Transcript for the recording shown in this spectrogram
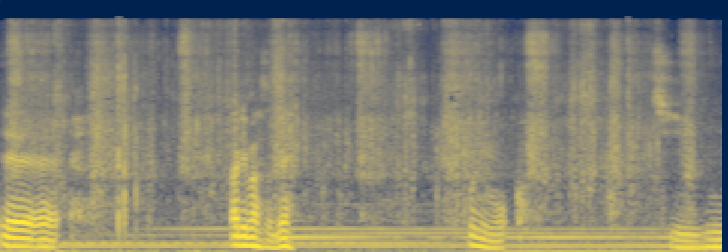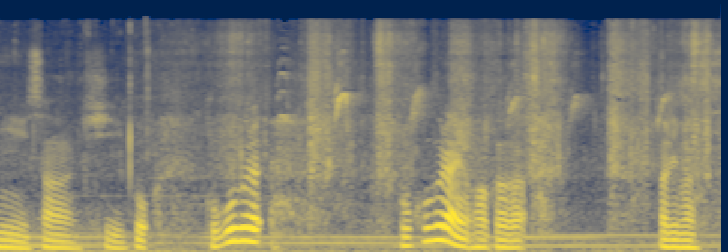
えー、ありますね。ここにも、1、2、3、4、5、5個ぐらい、5個ぐらいのお墓があります。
